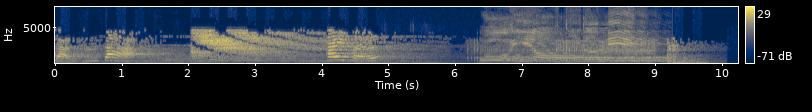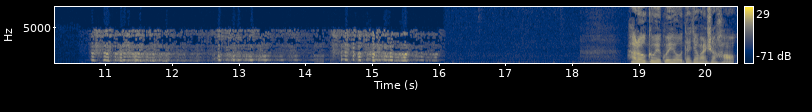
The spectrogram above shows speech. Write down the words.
胆子大，开门！我要你的命！Hello，各位鬼友，大家晚上好，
